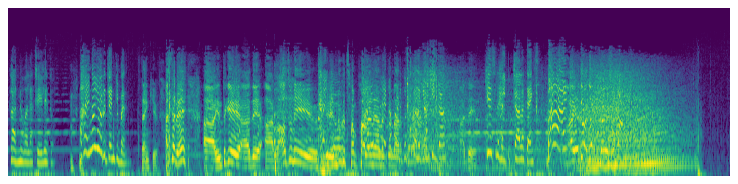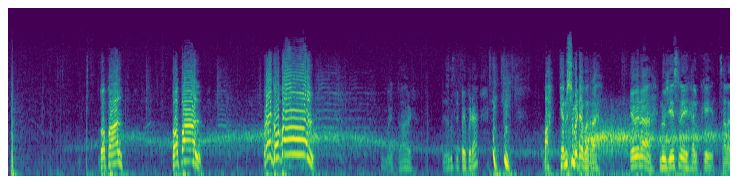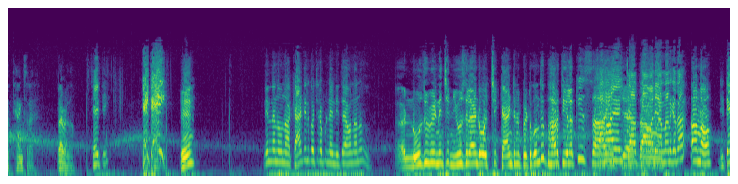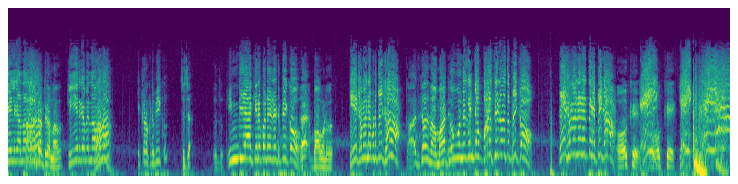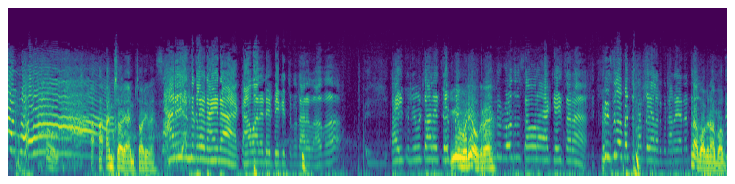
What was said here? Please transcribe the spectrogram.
కానీ నువ్వు అలా చేయలేదు. I know your gentlemen thank you ఆ, ఇంతకీ అదే ఆ రాజుని మీరు ఎందుకు చంపాలని అనుకున్నారు? అదే. చేసిన హెల్ప్ చాలా థ్యాంక్స్ బాయ్. గోపాల్ గోపాల్. రే గోపాల్! మై గాడ్ నిజంగా స్లిప్ అయిపోయా బా టెన్షన్ పెట్టావు కదరా. ఏమైనా నువ్వు చేసిన ఈ హెల్ప్కి చాలా థ్యాంక్స్ రా. రా వెళదాం. చైతి చైతి! ఏ? నిన్న నువ్వు నా క్యాంటీన్కి వచ్చినప్పుడు నేను నీతో ఏమన్నాను? నూజువీడ్ నుంచి న్యూజిలాండ్ వచ్చి క్యాంటీన్ పెట్టుకుంది భారతీయులకి సహాయం చేద్దామని అన్నాను కదా? అన్నావు. డీటెయిల్డ్గా చాలా కరెక్ట్గా అన్నావు. క్లియర్గా విన్నావు. కదా? ఇక్కడ ఒకటి పీకు. చచ్చా. ఇండియా కినపడేటట్టు పీకో. బాగుండదు. పీకమన్నప్పుడు పీకో. కాదు కాదు నా మాట. నువ్వు నిజంగా భారతీయుడు అయితే పీకో. పీకమన్నంతే పీకో. ఓకే ఏయ్! ఓకే. ఏయ్! ఏయ్! అమ్మో! ఐఎమ్ సారీ ఐఎమ్ సారీ రా సారీ ఎందుకులే నాయన? కావాలనే పీకించుకున్నారు బాబా. ఐదు నిమిషాలే చెప్పి ఏం వరి ఒకరా? రెండు రోజులు శవంలో యాక్ట్ చేస్తారా ఫ్రిడ్జ్లో పెట్టి చంపేయాలనుకున్నారా? నా బాబు నా బాబు.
